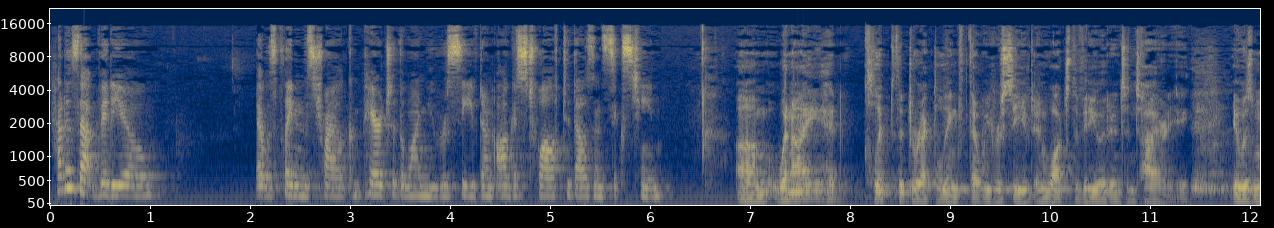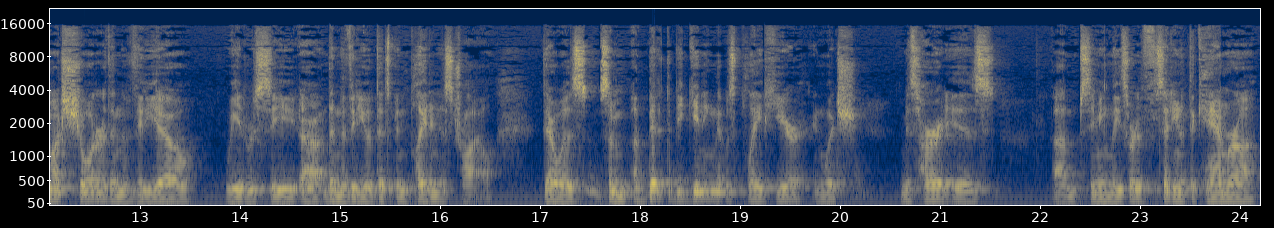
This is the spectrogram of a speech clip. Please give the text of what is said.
How does that video that was played in this trial compare to the one you received on August 12, 2016? Um, when I had clicked the direct link that we received and watched the video in its entirety, it was much shorter than the video we had received, uh, than the video that's been played in this trial. There was some a bit at the beginning that was played here, in which Ms. Heard is um, seemingly sort of setting up the camera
